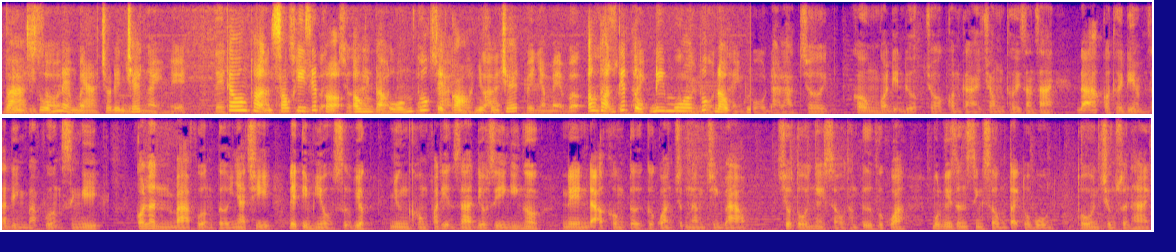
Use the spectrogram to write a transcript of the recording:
và xuống nền nhà cho đến chết. Ngày lễ, Tết, Theo ông Thuận, sau khi giết vợ, ông đã uống thuốc diệt cỏ nhưng không chết. Về nhà mẹ vợ ông Thuận tiếp tục đi mua thuốc độc. Thành phố Đà Lạt chơi, không gọi điện được cho con gái trong thời gian dài. Đã có thời điểm gia đình bà Phượng sinh nghi. Có lần bà Phượng tới nhà Chí để tìm hiểu sự việc nhưng không phát hiện ra điều gì nghi ngờ nên đã không tới cơ quan chức năng trình báo. Chiều tối ngày 6 tháng 4 vừa qua, một người dân sinh sống tại tổ 4, thôn Trường Xuân 2,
